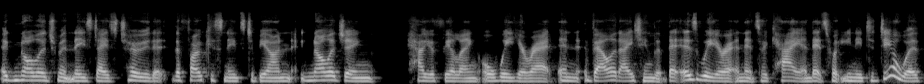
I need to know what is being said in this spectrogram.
acknowledgement these days too that the focus needs to be on acknowledging how you're feeling or where you're at and validating that that is where you're at and that's okay and that's what you need to deal with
